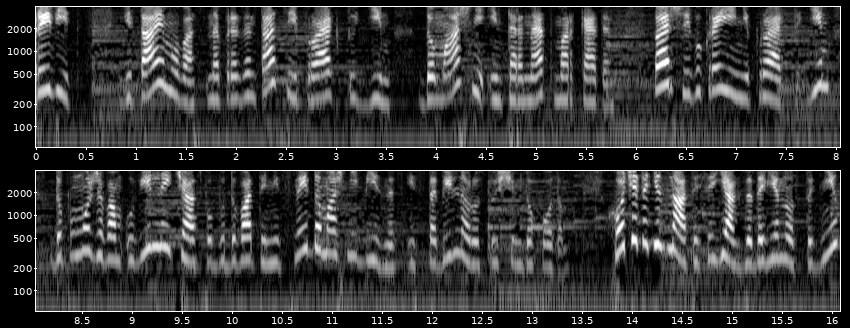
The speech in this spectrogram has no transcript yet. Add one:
Привіт! Вітаємо вас на презентації проекту Дім Домашній інтернет-маркетинг. Перший в Україні проект Дім допоможе вам у вільний час побудувати міцний домашній бізнес із стабільно ростущим доходом. Хочете дізнатися, як за 90 днів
